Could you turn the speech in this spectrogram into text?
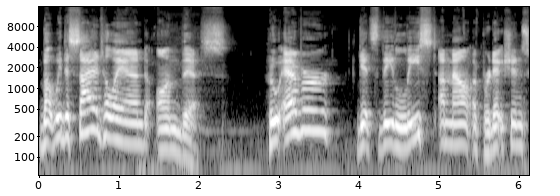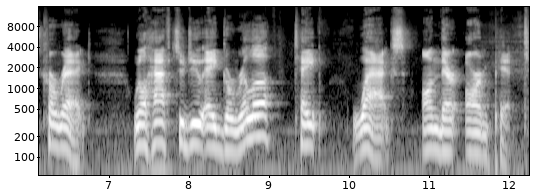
But we decided to land on this. Whoever gets the least amount of predictions correct will have to do a gorilla tape wax on their armpit.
